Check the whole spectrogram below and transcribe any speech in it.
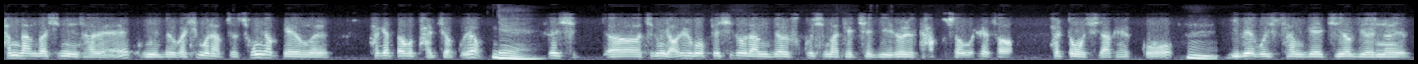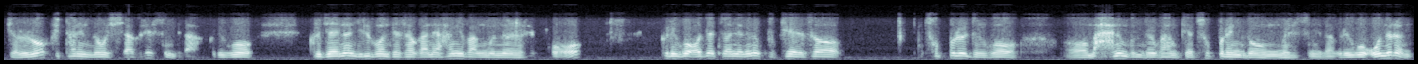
3당과 시민사회, 국민들과 힘을 합쳐 총력 대응을 하겠다고 밝혔고요. 예. 그래서 시, 어, 지금 17개 시도당별 후쿠시마 대책위를 다 구성을 해서 활동을 시작했고 음. 253개 지역위원회별로 규탄 행동을 시작을 했습니다. 그리고 그제는 일본 대사관에 항의 방문을 했고 그리고 어제 저녁에는 국회에서 촛불을 들고 어, 많은 분들과 함께 촛불 행동을 했습니다. 그리고 오늘은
